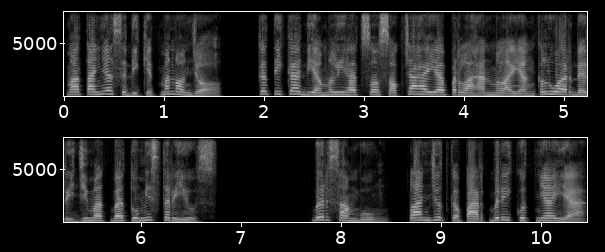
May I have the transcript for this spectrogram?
Matanya sedikit menonjol. Ketika dia melihat sosok cahaya perlahan melayang keluar dari jimat batu misterius. Bersambung. Lanjut ke part berikutnya ya.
